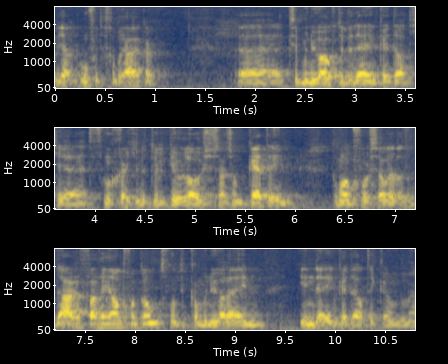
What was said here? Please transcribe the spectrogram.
ja, hoeven te gebruiken. Eh, ik zit me nu ook te bedenken dat je... Vroeger had je natuurlijk die horloges aan zo'n ketting. Ik kan me ook voorstellen dat er daar een variant van komt. Want ik kan me nu alleen indenken dat ik hem... eh,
